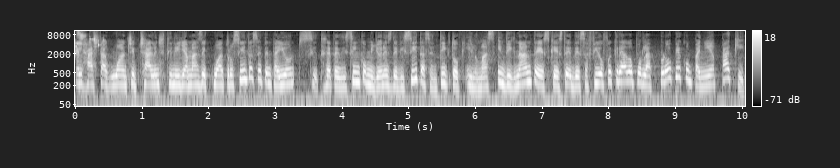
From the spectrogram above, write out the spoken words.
El hashtag One Chip Challenge tiene ya más de 475 millones de visitas en TikTok y lo más indignante es que este desafío fue creado por la propia compañía Paki.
